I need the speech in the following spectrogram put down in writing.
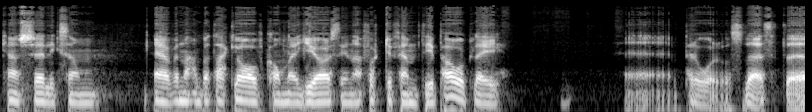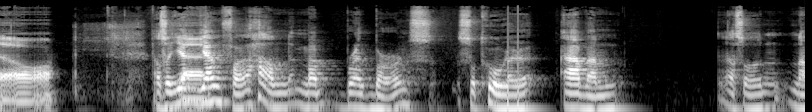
kanske liksom även när han börjar tackla av kommer göra sina 40-50 powerplay eh, per år och sådär. Så att, eh, ja, Alltså Eh. jämför han med Brent Burns så tror jag ju även Alltså när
